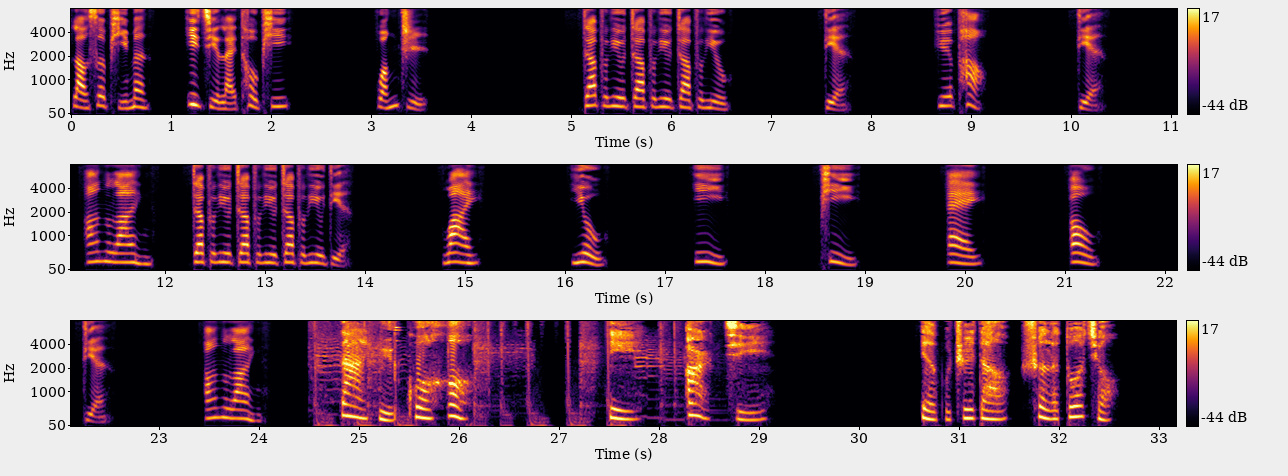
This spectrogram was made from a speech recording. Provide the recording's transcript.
老色皮们，一起来透批！网址：w w w 点约炮点 online w w w 点 y u e p a o 点 online。大雨过后，第二集。也不知道睡了多久，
